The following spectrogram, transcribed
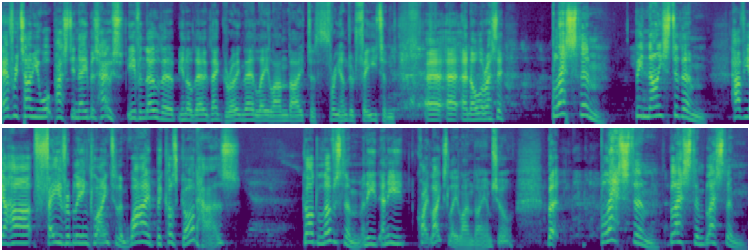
Every time you walk past your neighbour's house, even though they're, you know, they're, they're growing their leylandii to 300 feet and, uh, uh, and all the rest of it, bless them. Be nice to them. Have your heart favourably inclined to them. Why? Because God has. God loves them, and he, and he quite likes leylandii, I'm sure. But bless them, bless them, bless them.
